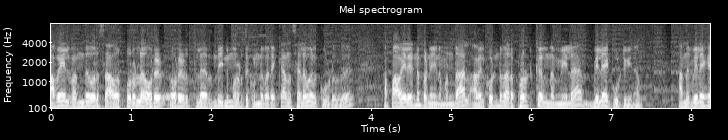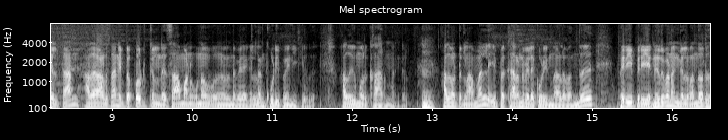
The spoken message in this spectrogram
அவையில் வந்து ஒரு சா ஒரு பொருளை ஒரு ஒரு இடத்துல இருந்து இன்னொரு இடத்துக்கு கொண்டு வரைக்கும் அந்த செலவுகள் கூடுது. அப்போ அவையில் என்ன பண்ணிடணும் என்றால் அவையில் கொண்டு வர பொருட்கள் மேல விலை கூட்டினோம் அந்த விலைகள் தான் அதனால தான் இப்போ பொருட்கள் சாமான உணவுகளின் விலைகள்லாம் கூடி போய் நிற்குது அதுவும் ஒரு காரணங்கள். அது மட்டும் இல்லாமல் இப்போ கரண்ட் விலை கூடினால வந்து பெரிய பெரிய நிறுவனங்கள் வந்து ஒரு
